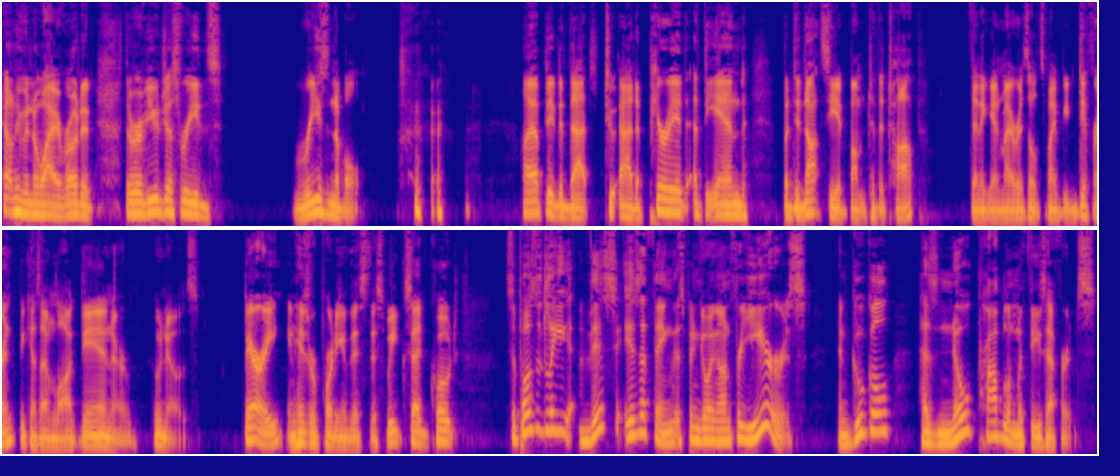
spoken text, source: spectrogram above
don't even know why I wrote it. The review just reads reasonable. I updated that to add a period at the end, but did not see it bump to the top. Then again, my results might be different because I'm logged in or who knows. Barry, in his reporting of this this week, said, quote, Supposedly, this is a thing that's been going on for years, and Google has no problem with these efforts.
